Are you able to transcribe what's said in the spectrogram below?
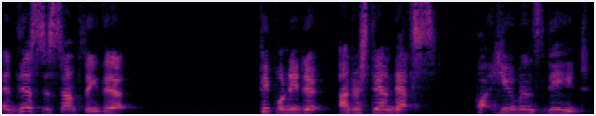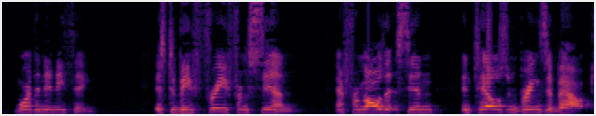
And this is something that people need to understand that's what humans need more than anything is to be free from sin and from all that sin entails and brings about.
